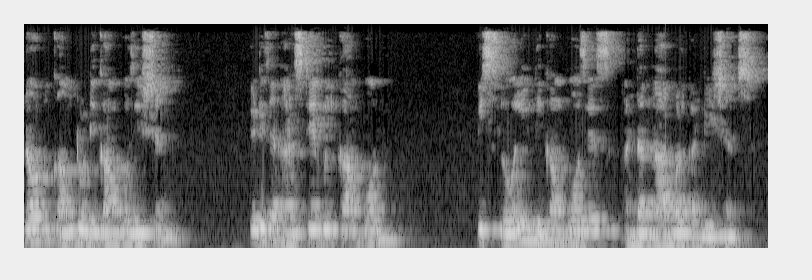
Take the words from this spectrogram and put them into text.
Now to come to decomposition, it is an unstable compound which slowly decomposes under normal conditions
